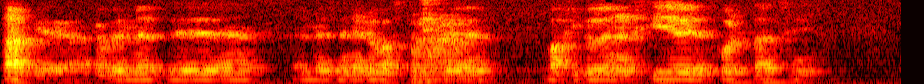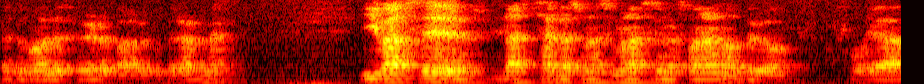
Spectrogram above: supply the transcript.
Tal, que acabé el mes de, el mes de enero bastante bajito de energía y de fuerzas y me tomado el de febrero para recuperarme. Iba a ser las charlas una semana sí, una semana no, pero como ya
